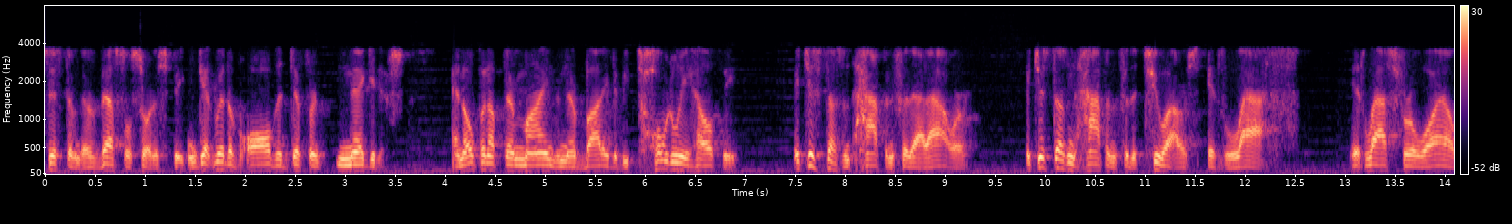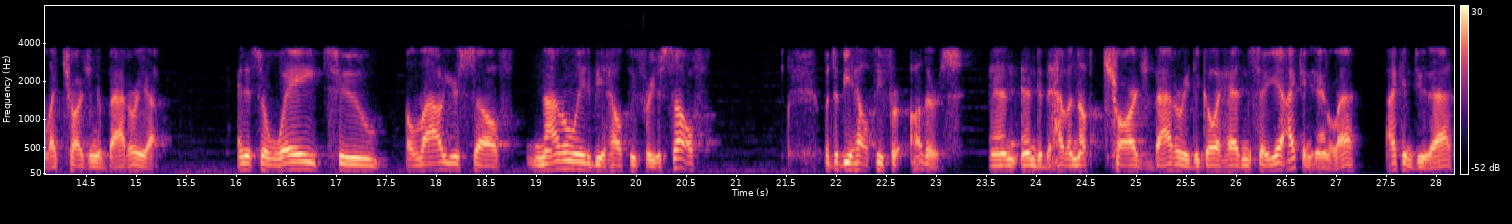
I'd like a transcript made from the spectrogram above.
system, their vessel, so to speak, and get rid of all the different negatives and open up their mind and their body to be totally healthy, it just doesn't happen for that hour. It just doesn't happen for the two hours. It lasts. It lasts for a while, like charging a battery up. And it's a way to allow yourself not only to be healthy for yourself, but to be healthy for others and, and to have enough charged battery to go ahead and say, yeah, I can handle that. I can do that.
